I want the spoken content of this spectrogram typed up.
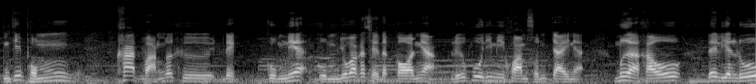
สิ่งที่ผมคาดหวังก็คือเด็กกลุ่มนี้กลุ่มยุวเกษตรกรเนี่ยหรือผู้ที่มีความสนใจเนี่ยเมื่อเขาได้เรียนรู้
